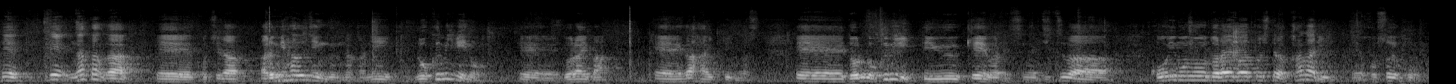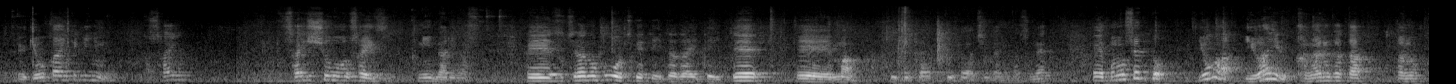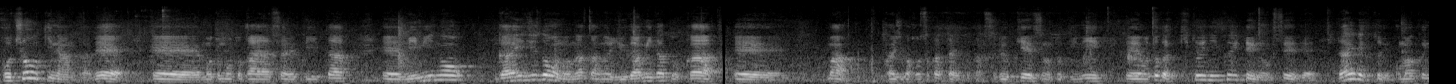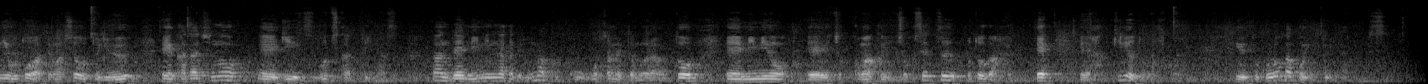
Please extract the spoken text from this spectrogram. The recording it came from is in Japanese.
でで中が、えー、こちらアルミハウジングの中に 6mm の、えー、ドライバー、えー、が入っています、えー、6mm っていう径はですね実はこういうもののドライバーとしてはかなり、え細い方、え業界的にも最最小サイズになります。えー、そちらの方をつけていただいていて、えー、まあ、聞いていただくという形になりますね。えー、このセット、要はいわゆるカナル型、あの補聴器なんかで、えもともと開発されていた、え耳の外耳道の中の歪みだとか、えまあ、外耳が細かったりとかするケースの時に、え音が聞き取りにくいというのを防いでダイレクトに鼓膜に音を当てましょうという、え形の、え技術を使っています。なんで耳の中でうまくこう収めてもらうと、えー、耳の、えー、鼓膜に直接音が入って、えー、はっきり音が聞こえるというところがポイントになります。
